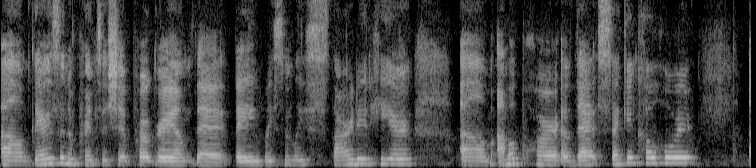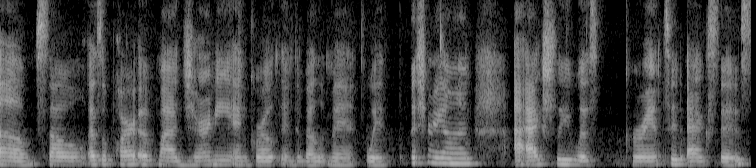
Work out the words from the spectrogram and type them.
Um, there's an apprenticeship program that they recently started here. Um, I'm a part of that second cohort. Um, so, as a part of my journey and growth and development with Asurion, I actually was granted access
